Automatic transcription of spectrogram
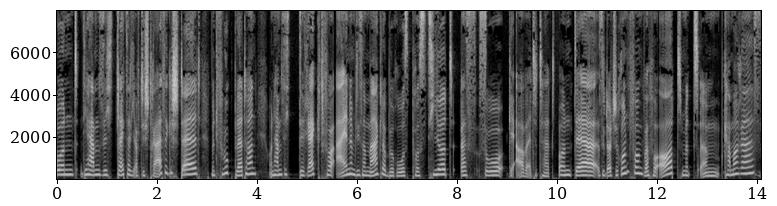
Und die haben sich gleichzeitig auf die Straße gestellt mit Flugblättern und haben sich direkt vor einem dieser Maklerbüros postiert, was so gearbeitet hat. Und der Süddeutsche Rundfunk war vor Ort mit ähm, Kameras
